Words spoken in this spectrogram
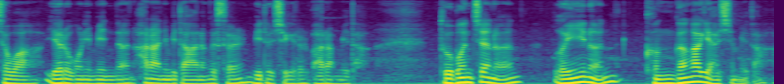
저와 여러분이 믿는 하나님이다 하는 것을 믿으시기를 바랍니다. 두 번째는 의인은 건강하게 하십니다.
